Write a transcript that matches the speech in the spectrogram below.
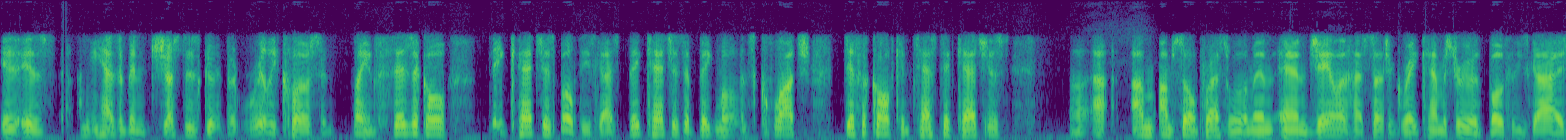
is, is I mean, he hasn't been just as good, but really close and playing physical, big catches. Both these guys, big catches at big moments, clutch, difficult contested catches. Uh, I, I'm I'm so impressed with them, and and Jalen has such a great chemistry with both of these guys,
